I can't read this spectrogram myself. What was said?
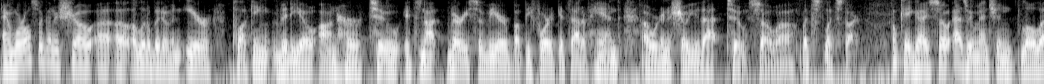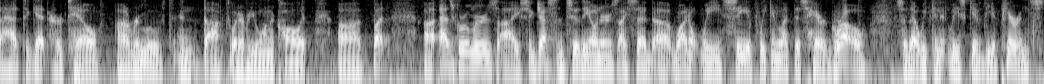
and we're also going to show a, a, little bit of an ear plucking video on her too. It's not very severe, but before it gets out of hand, uh, we're going to show you that too. So uh, let's let's start. Okay guys, so as we mentioned, Lola had to get her tail uh, removed and docked, whatever you want to call it. Uh, but uh, as groomers, I suggested to the owners, I said, uh, why don't we see if we can let this hair grow so that we can at least give the appearance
